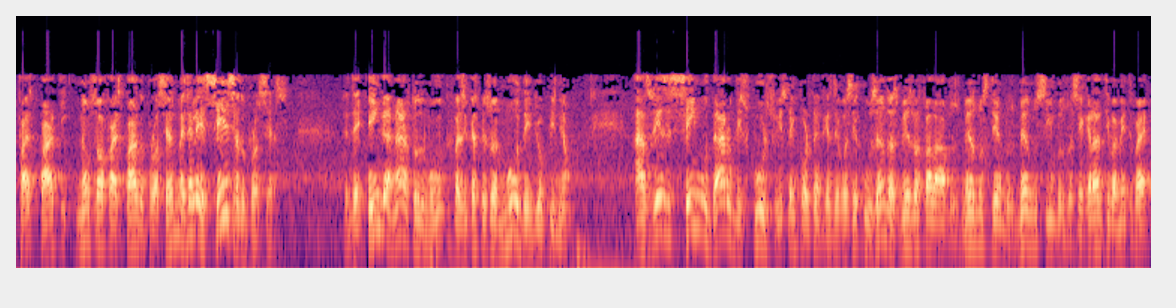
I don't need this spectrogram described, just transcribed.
faz parte, não só faz parte do processo, mas ela é a essência do processo. Quer dizer, enganar todo mundo, fazer com que as pessoas mudem de opinião às vezes sem mudar o discurso, isso é importante, quer dizer, você usando as mesmas palavras, os mesmos termos, os mesmos símbolos, você gradativamente vai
